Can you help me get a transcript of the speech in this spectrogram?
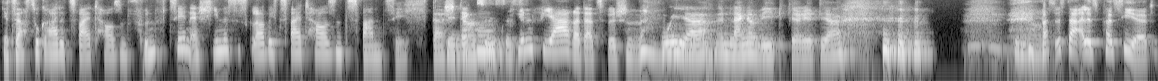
Jetzt sagst du gerade 2015, erschienen ist es, glaube ich, 2020. Da genau, stecken so fünf Jahre dazwischen. Oh ja, ein langer Weg, Berit, ja. genau. Was ist da alles passiert?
